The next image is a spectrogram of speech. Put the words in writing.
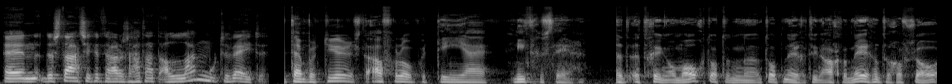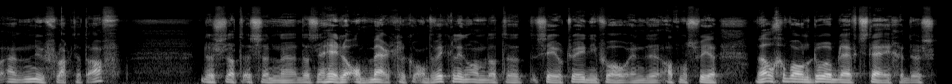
En de staatssecretaris had dat al lang moeten weten. De temperatuur is de afgelopen tien jaar niet gestegen. Het, het ging omhoog tot, een, eh, tot 1998 of zo en nu vlakt het af. Dus dat is, een, eh, dat is een hele opmerkelijke ontwikkeling, omdat het CO2-niveau in de atmosfeer wel gewoon door blijft stijgen. Dus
